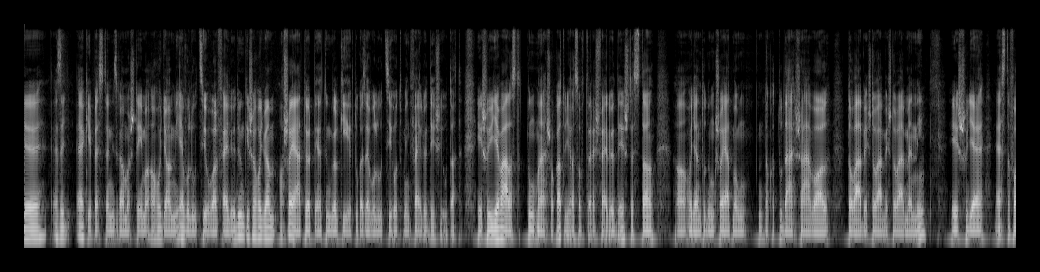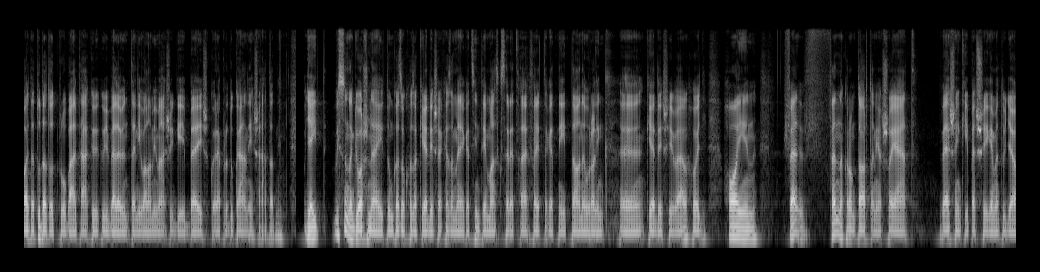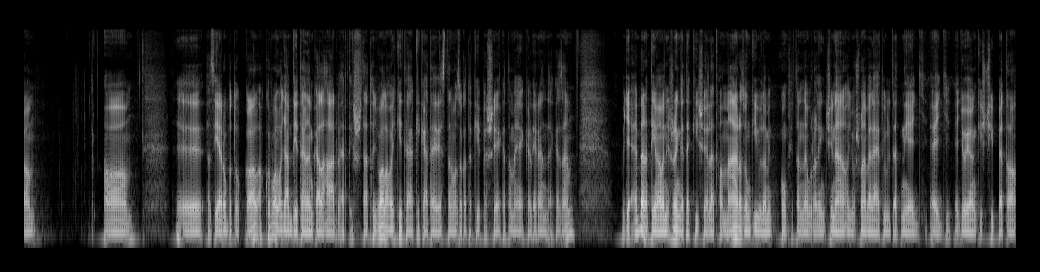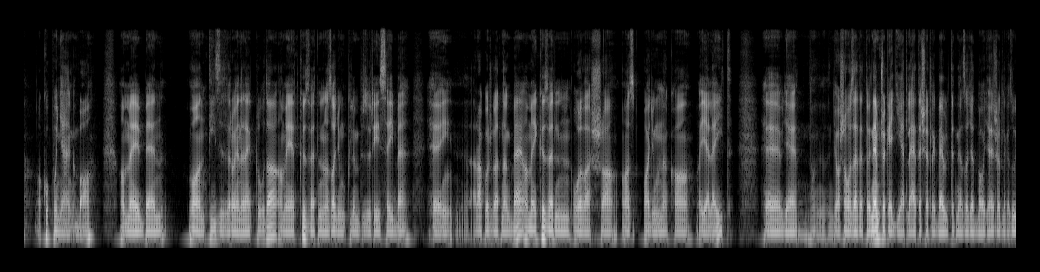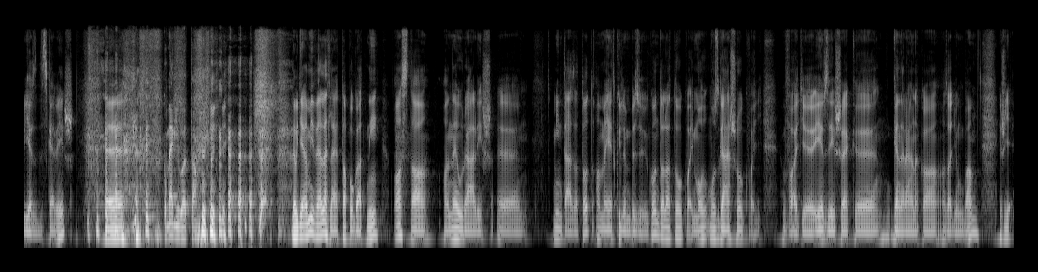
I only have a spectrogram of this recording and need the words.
ez egy elképesztően izgalmas téma, ahogyan mi evolúcióval fejlődünk, és ahogyan a saját történetünkből kiírtuk az evolúciót, mint fejlődési utat. És hogy ugye választottunk másokat, ugye a szoftveres fejlődést, ezt a, a hogyan tudunk saját magunknak a tudásával tovább és tovább és tovább menni és ugye ezt a fajta tudatot próbálták ők úgy beleönteni valami másik gépbe, és akkor reprodukálni és átadni. Ugye itt viszonylag gyorsan eljutunk azokhoz a kérdésekhez, amelyeket szintén Musk szeret fejtegetni itt a Neuralink kérdésével, hogy ha én fel, fenn akarom tartani a saját versenyképességemet ugye a, a az ilyen robotokkal, akkor valahogy update kell a hardware-t is. Tehát, hogy valahogy ki, kell, ki kell terjesztenem azokat a képességeket, amelyekkel én rendelkezem. Ugye ebben a témában is rengeteg kísérlet van már, azon kívül, amit konkrétan Neuralink csinál, hogy most már be lehet ültetni egy, egy, egy olyan kis csipet a, a koponyánkba, amelyben van tízezer olyan elektróda, amelyet közvetlenül az agyunk különböző részeibe rakosgatnak be, amely közvetlenül olvassa az agyunknak a, a jeleit. Ugye gyorsan hozzátette, hogy nem csak egy ilyet lehet esetleg beültetni az agyadba, hogyha esetleg az úgy érzed, ez kevés. Akkor megnyugodtam. De ugye amivel lehet, lehet tapogatni azt a, a neurális mintázatot, amelyet különböző gondolatok, vagy mozgások, vagy, vagy érzések generálnak a, az agyunkban. És ugye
